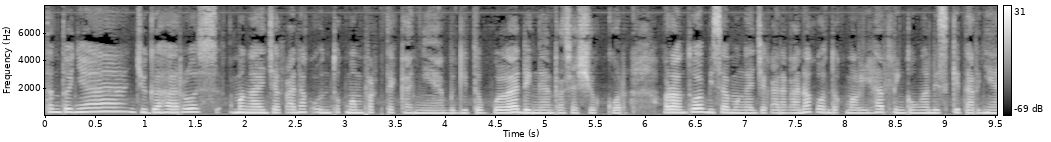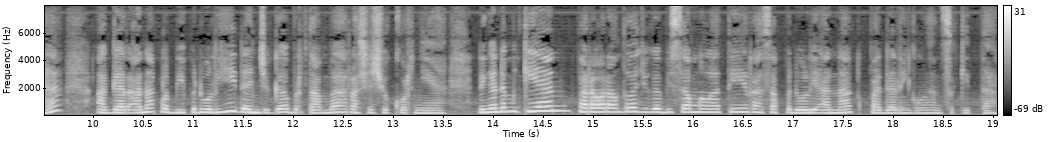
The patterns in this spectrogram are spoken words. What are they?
tentunya juga harus mengajak anak untuk mempraktekannya. Begitu pula dengan rasa syukur. Orang tua bisa mengajak anak-anak untuk melihat lingkungan di sekitarnya agar anak lebih peduli dan juga bertambah rasa syukurnya. Dengan demikian, para orang tua juga bisa melatih rasa peduli anak pada lingkungan sekitar.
